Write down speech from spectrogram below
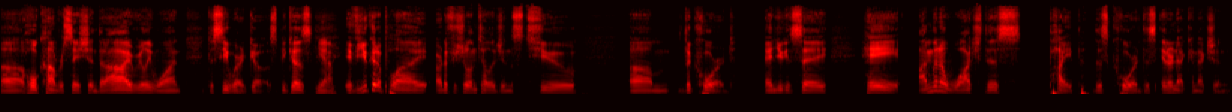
uh, whole conversation that I really want to see where it goes. Because Yeah. if you could apply artificial intelligence to um, the cord and you could say, hey, I'm going to watch this pipe, this cord, this internet connection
